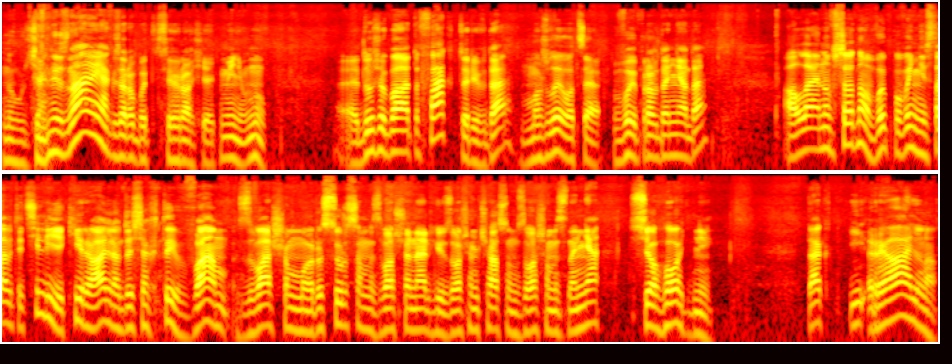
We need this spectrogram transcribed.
Ну, я не знаю, як заробити ці гроші, як мінімум. Ну, е, дуже багато факторів, да? можливо, це виправдання, да? але ну, все одно ви повинні ставити цілі, які реально досягти вам з вашими ресурсами, з вашою енергією, з вашим часом, з вашими знаннями сьогодні. Так? І реально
